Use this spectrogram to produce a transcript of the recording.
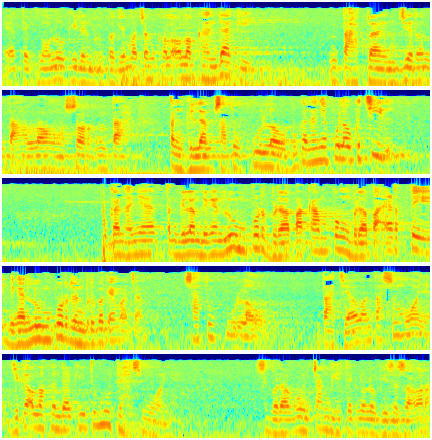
ya, teknologi dan berbagai macam, kalau Allah kehendaki, entah banjir, entah longsor, entah tenggelam satu pulau, bukan hanya pulau kecil, Bukan hanya tenggelam dengan lumpur berapa kampung, berapa RT dengan lumpur dan berbagai macam. Satu pulau, entah Jawa, entah semuanya. Jika Allah kehendaki itu mudah semuanya. Seberapapun canggih teknologi seseorang.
